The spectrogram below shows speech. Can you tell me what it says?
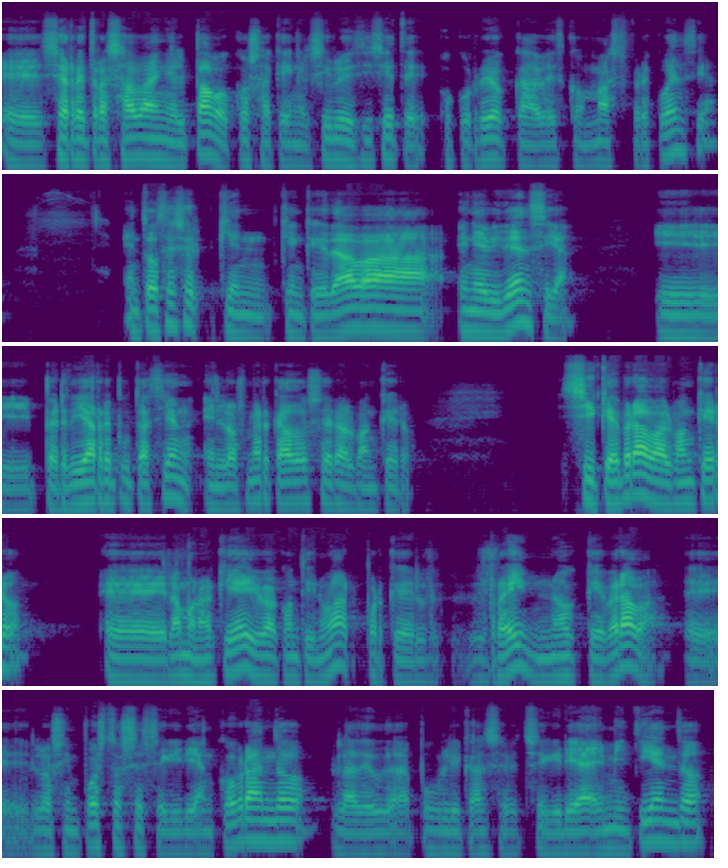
eh, se retrasaba en el pago, cosa que en el siglo XVII ocurrió cada vez con más frecuencia, entonces quien, quien quedaba en evidencia y perdía reputación en los mercados era el banquero. Si quebraba el banquero, eh, la monarquía iba a continuar, porque el, rey no quebraba. Eh, los impuestos se seguirían cobrando, la deuda pública se seguiría emitiendo.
